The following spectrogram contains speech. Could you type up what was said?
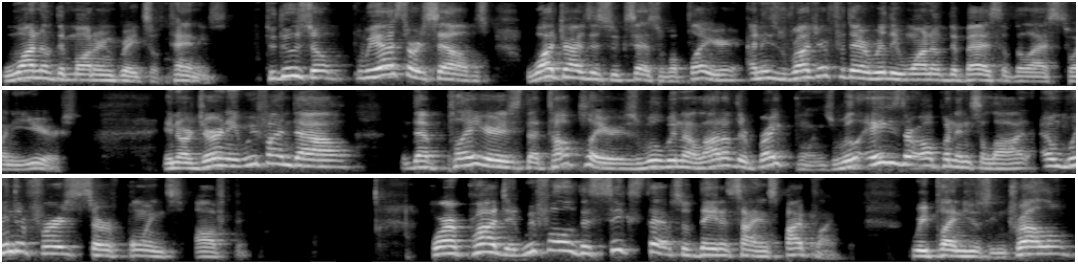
one of the modern greats of tennis. To do so, we asked ourselves what drives the success of a player, and is Roger Federer really one of the best of the last 20 years? In our journey, we find out that players, that top players, will win a lot of their break points, will ace their opponents a lot, and win their first serve points often. For our project, we follow the six steps of data science pipeline. We plan using Trello.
